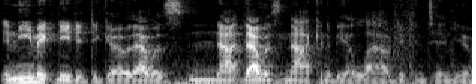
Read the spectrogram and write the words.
Anemic needed to go. That was not that was not going to be allowed to continue.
